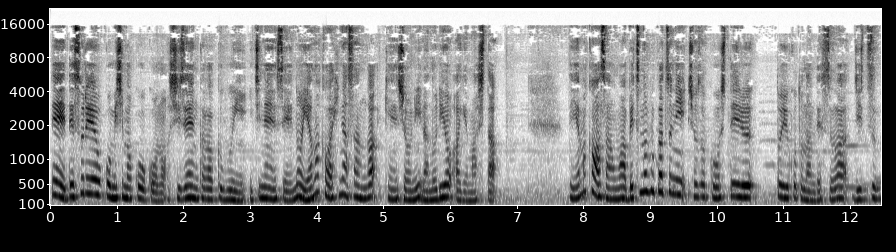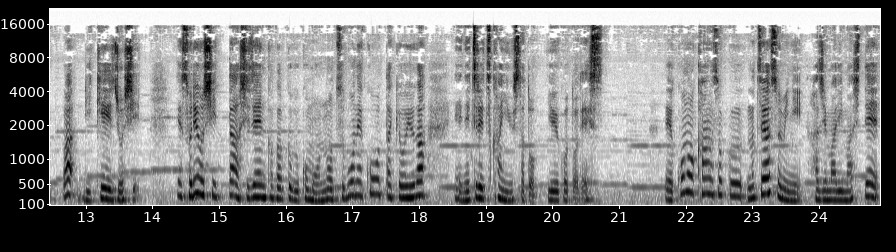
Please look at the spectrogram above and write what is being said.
で、でそれをこう三島高校の自然科学部員1年生の山川ひなさんが検証に名乗りを上げました。で山川さんは別の部活に所属をしているということなんですが、実は理系女子。でそれを知った自然科学部顧問の坪根幸太教諭が熱烈勧誘したということです。この観測、夏休みに始まりまして、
